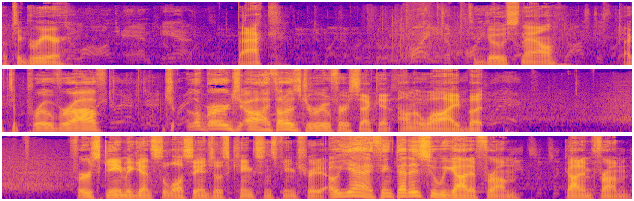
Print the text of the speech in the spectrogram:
Up to Greer. Back to Ghost now. Back to Provorov. LeBurge. Oh, I thought it was Giroux for a second. I don't know why, but first game against the Los Angeles Kings since being traded. Oh yeah, I think that is who we got it from. Got him from.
